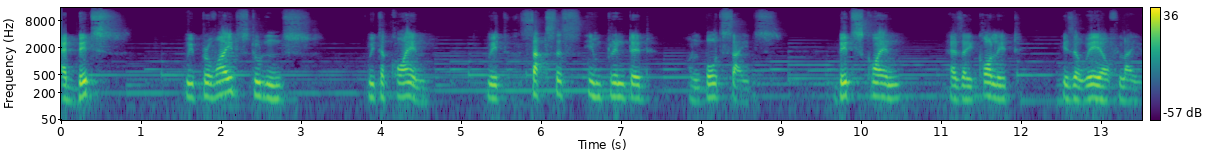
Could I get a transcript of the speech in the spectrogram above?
At BITS, we provide students with a coin with success imprinted on both sides. BITS coin, as I call it, is a way of life.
